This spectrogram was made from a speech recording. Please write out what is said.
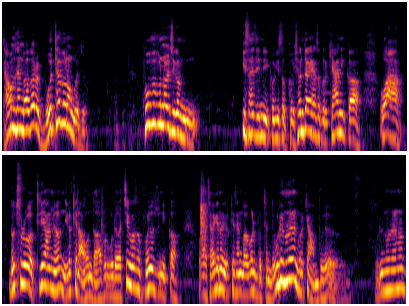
다음 생각을 못 해보는 거죠. 그 부분을 지금 이 사진이 거기서 그 현장에서 그렇게 하니까 와 노출을 어떻게 하면 이렇게 나온다. 그리고 내가 찍어서 보여주니까 와 자기는 이렇게 생각을 못했는데 우리 눈에는 그렇게 안 보여요. 우리 눈에는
